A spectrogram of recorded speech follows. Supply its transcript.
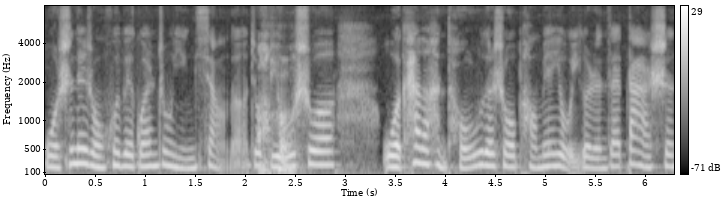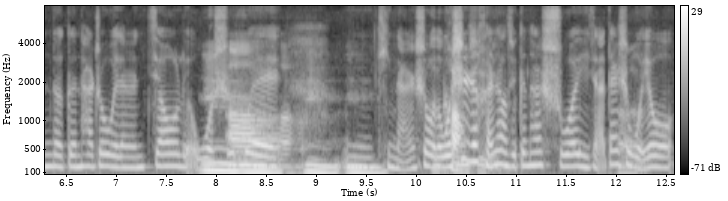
我是那种会被观众影响的。就比如说，我看的很投入的时候，旁边有一个人在大声的跟他周围的人交流，我是嗯会。哦嗯嗯，挺难受的。我甚至很想去跟他说一下，但是嗯我又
